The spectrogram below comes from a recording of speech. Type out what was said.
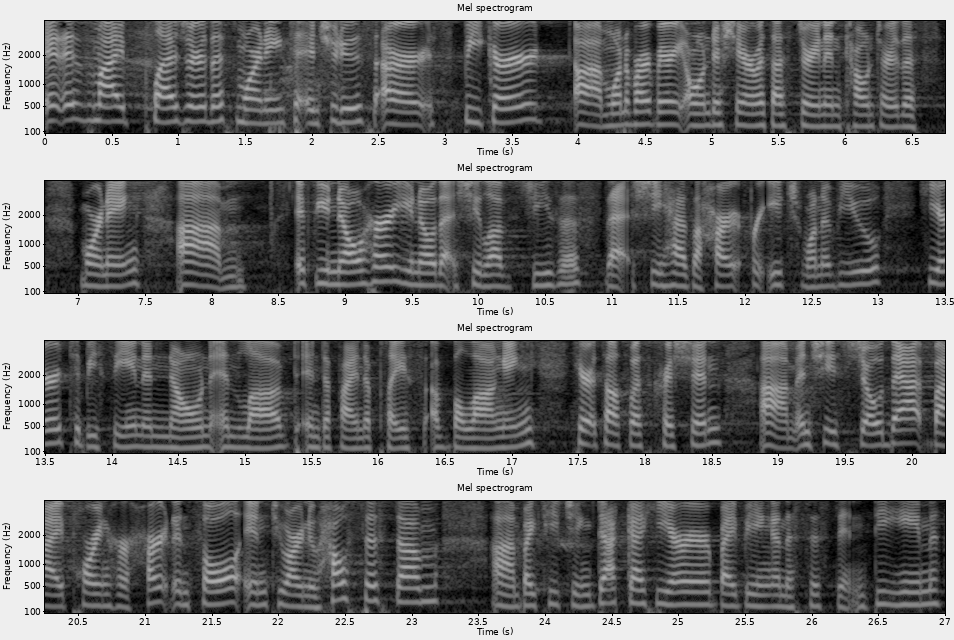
It is my pleasure this morning to introduce our speaker, um, one of our very own, to share with us during Encounter this morning. Um, if you know her, you know that she loves Jesus, that she has a heart for each one of you here to be seen and known and loved and to find a place of belonging here at Southwest Christian. Um, and she's showed that by pouring her heart and soul into our new house system, um, by teaching DECA here, by being an assistant dean.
